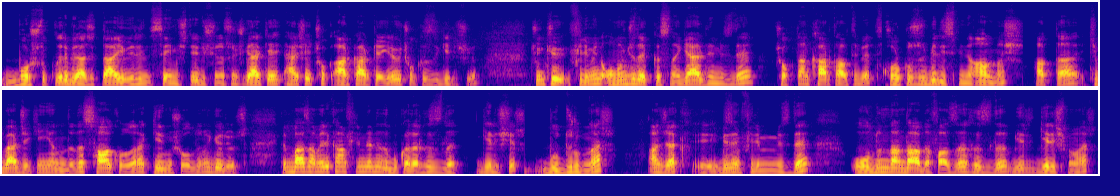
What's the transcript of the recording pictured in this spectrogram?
boşlukları birazcık daha iyi verilseymiş diye düşünüyorsun. Çünkü her, her şey çok arka arkaya geliyor ve çok hızlı gelişiyor. Çünkü filmin 10. dakikasına geldiğimizde çoktan Kartal Tibet Korkusuz Bill ismini almış. Hatta Kiber Jack'in yanında da sağ kol olarak girmiş olduğunu görüyoruz. Tabi bazı Amerikan filmlerinde de bu kadar hızlı gelişir bu durumlar. Ancak e, bizim filmimizde olduğundan daha da fazla hızlı bir gelişme var.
